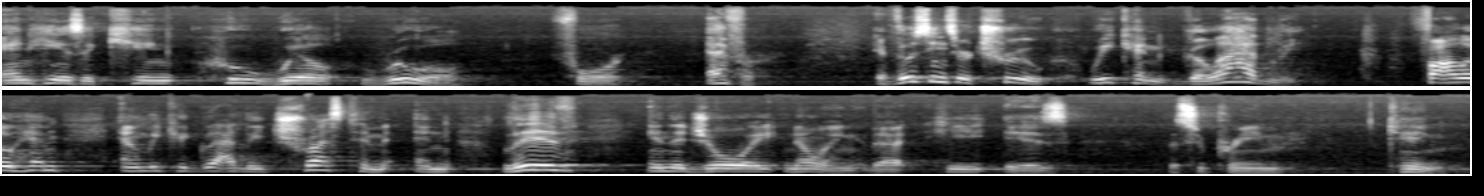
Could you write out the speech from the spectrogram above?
and he is a king who will rule forever. If those things are true, we can gladly follow him and we could gladly trust him and live in the joy knowing that he is the supreme king.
